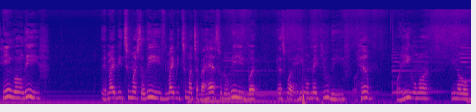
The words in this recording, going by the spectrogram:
He ain't gonna leave. It might be too much to leave. It might be too much of a hassle to leave, but guess what? He gonna make you leave, or him, or he gonna, you know,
